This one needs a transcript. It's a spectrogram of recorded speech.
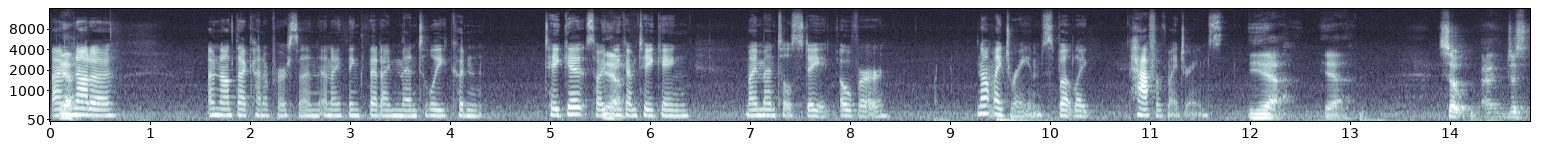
I'm Yeah. not a I'm not that kind of person, and I think that I mentally couldn't take it. So I Yeah. think I'm taking my mental state over not my dreams, but like half of my dreams. Yeah, yeah. So uh, just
